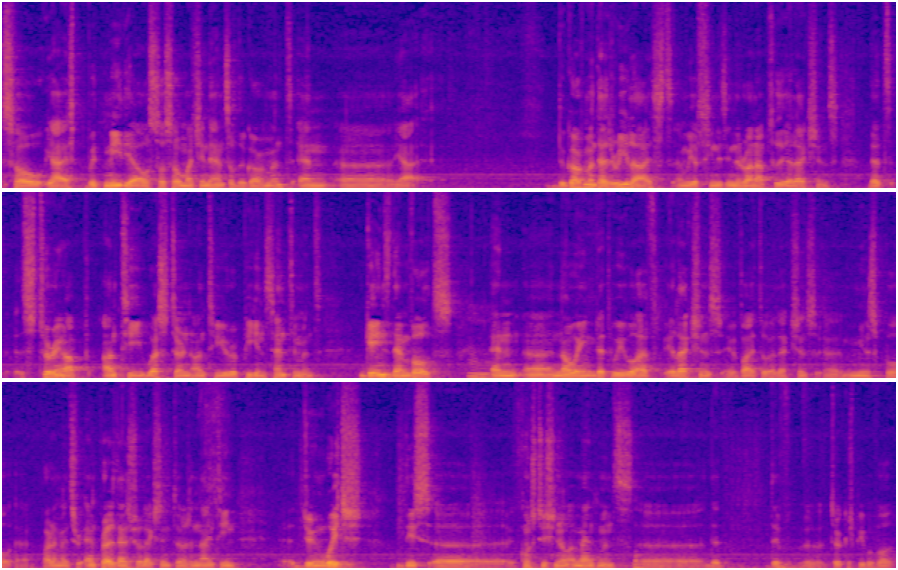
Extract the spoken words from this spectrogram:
so yeah, with media also so much in the hands of the government, and uh, yeah, the government has realized, and we have seen it in the run-up to the elections, that stirring up anti-Western, anti-European sentiment gains them votes. Mm. And uh, knowing that we will have elections, uh, vital elections, uh, municipal, uh, parliamentary, and presidential elections in 2019, uh, during which these uh, constitutional amendments that the Turkish people vote,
